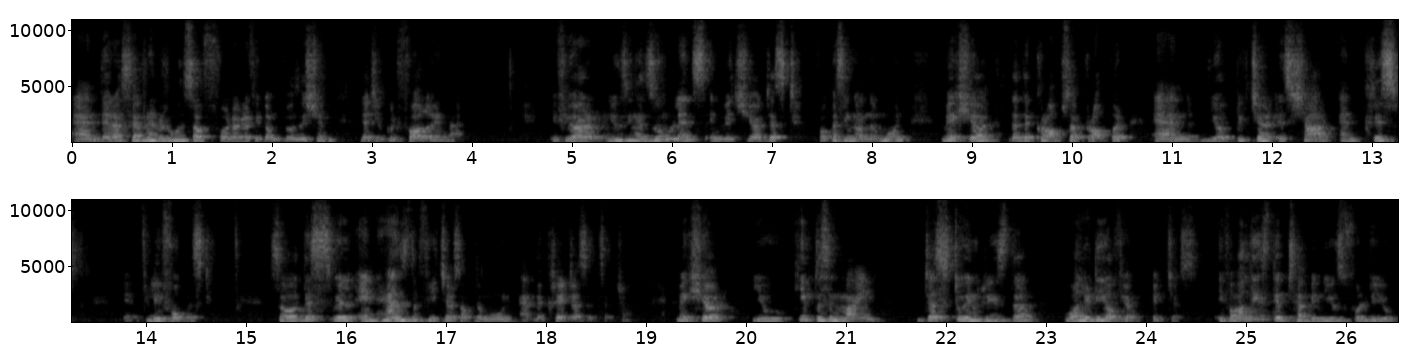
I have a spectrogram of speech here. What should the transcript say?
and there are several rules of photography composition that you could follow in that. If you are using a zoom lens in which you are just focusing on the moon, make sure that the crops are proper and your picture is sharp and crisply focused. So this will enhance the features of the moon and the craters etc. Make sure you keep this in mind just to increase the quality of your pictures. If all these tips have been useful to you,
